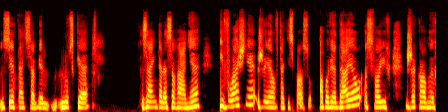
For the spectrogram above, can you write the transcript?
zjednać sobie ludzkie zainteresowanie i właśnie żyją w taki sposób. Opowiadają o swoich rzekomych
